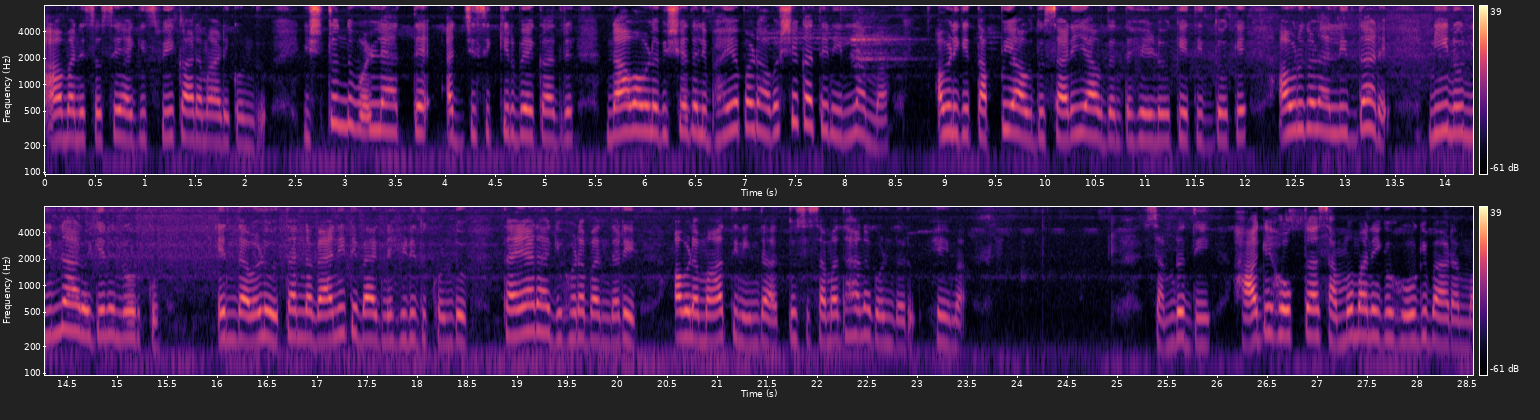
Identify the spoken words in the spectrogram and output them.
ಆ ಮನೆ ಸೊಸೆಯಾಗಿ ಸ್ವೀಕಾರ ಮಾಡಿಕೊಂಡ್ರು. ಇಷ್ಟೊಂದು ಒಳ್ಳೆ ಅತ್ತೆ, ಅಜ್ಜಿ ಸಿಕ್ಕಿರಬೇಕಾದ್ರೆ ನಾವು ಅವಳ ವಿಷಯದಲ್ಲಿ ಭಯಪಡೋ ಅವಶ್ಯಕತೆನೇ ಇಲ್ಲಮ್ಮ. ಅವಳಿಗೆ ತಪ್ಪು ಯಾವುದು, ಸರಿ ಯಾವುದಂತ ಹೇಳೋಕೆ, ತಿದ್ದೋಕೆ ಅವಳುಗಳು ಅಲ್ಲಿದ್ದಾರೆ ನೀನು ನಿನ್ನ ಆರೋಗ್ಯನ ನೋಡ್ಕೊ. ಎಂದವಳು ತನ್ನ ವ್ಯಾನಿಟಿ ಬ್ಯಾಗ್ನ ಹಿಡಿದುಕೊಂಡು ತಯಾರಾಗಿ ಹೊರಬಂದರೆ ಅವಳ ಮಾತಿನಿಂದ ತುಸು ಸಮಾಧಾನಗೊಂಡರು ಹೇಮ. ಸಮೃದ್ಧಿ, ಹಾಗೆ ಹೋಗ್ತಾ ಸಮ್ಮ ಮನೆಗೂ ಹೋಗಿ ಬಾರಮ್ಮ.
